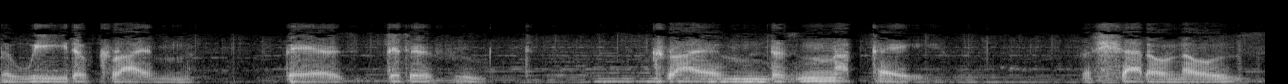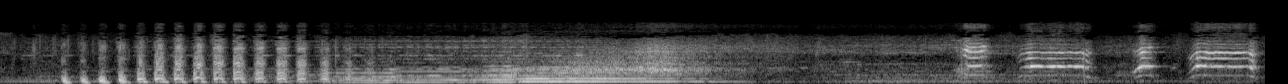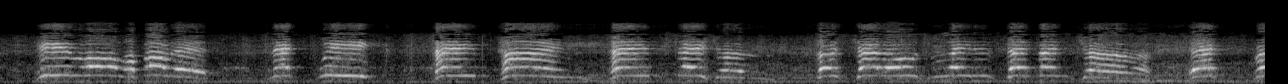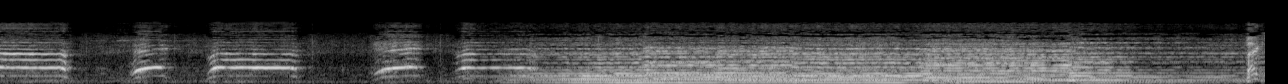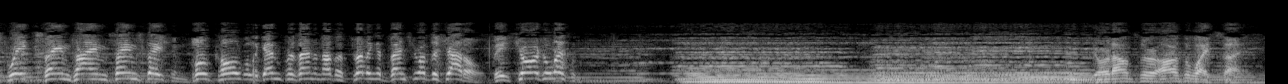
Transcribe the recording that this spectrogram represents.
the weed of crime bears bitter fruit. Crime does not pay. The shadow knows. will again present another thrilling adventure of the shadow. Be sure to listen. Your announcer, Arthur Whiteside.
